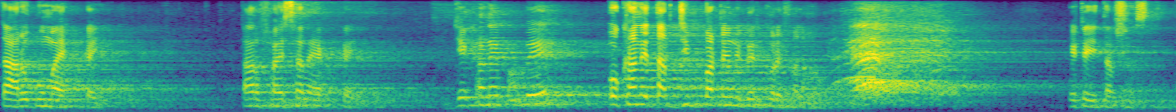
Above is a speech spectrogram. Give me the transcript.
তার উপমা একটাই। তার ফয়সালা একটাই। যেখানে পাবে, ওখানে তার জিব্বা টেনে বের করে ফেলা হবে। এটাই তার শাস্তি।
